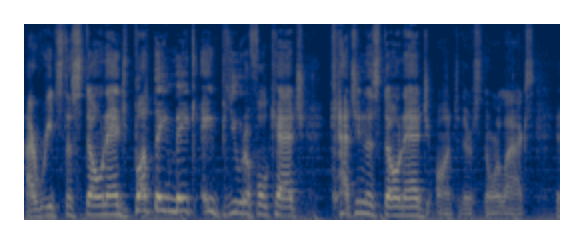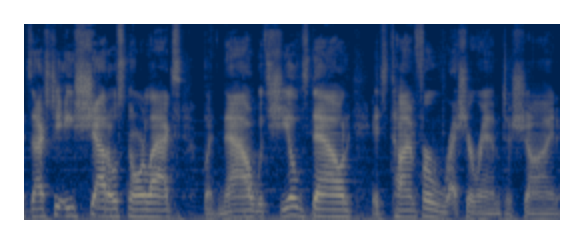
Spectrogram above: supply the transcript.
I reach the Stone Edge, but they make a beautiful catch, catching the Stone Edge onto their Snorlax. It's actually a Shadow Snorlax, but now with shields down, it's time for Reshiram to shine.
